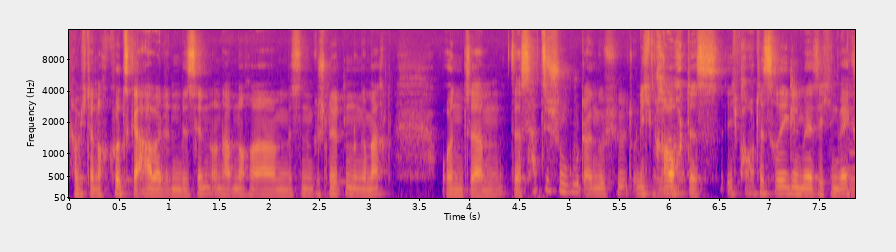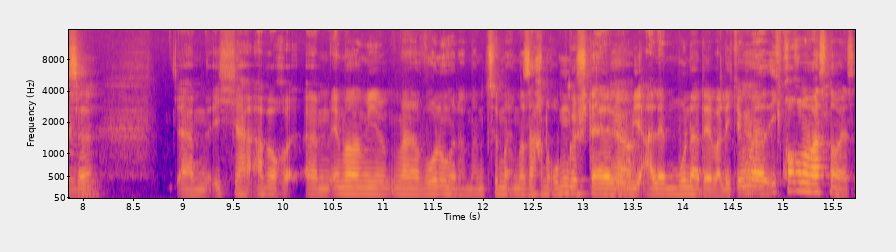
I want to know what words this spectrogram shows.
habe ich dann noch kurz gearbeitet ein bisschen und habe noch äh, ein bisschen geschnitten und gemacht. Und ähm, das hat sich schon gut angefühlt und ich brauche das. Ich brauche das regelmäßig in Wechsel. Mhm. Ähm, ich habe auch ähm, immer in meiner Wohnung oder in meinem Zimmer immer Sachen rumgestellt, Ja. irgendwie alle Monate, weil ich immer, ich brauche immer was Neues.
